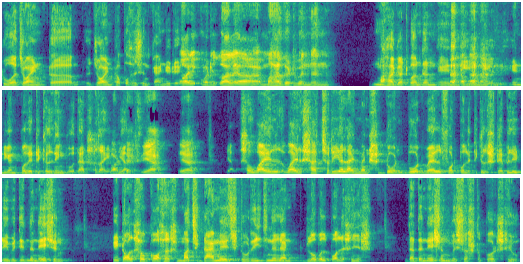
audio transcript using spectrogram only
to a joint uh, joint opposition candidate. Or what you call uh, Mahagathbandhan. Mahagathbandhan in the Indian Indian political lingo. That's right. Context. Yeah. yeah. yeah. Yeah. So while while such realignments don't bode well for political stability within the nation, it also causes much damage to regional and global policies that the nation wishes to pursue.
